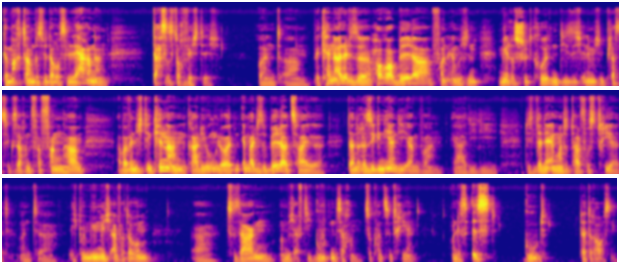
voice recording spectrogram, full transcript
gemacht haben, dass wir daraus lernen, das ist doch wichtig. Und ähm, wir kennen alle diese Horrorbilder von irgendwelchen Meeresschildkröten, die sich in irgendwelchen Plastiksachen verfangen haben. Aber wenn ich den Kindern, gerade jungen Leuten, immer diese Bilder zeige, dann resignieren die irgendwann. Ja, die, die, die sind dann ja irgendwann total frustriert. Und äh, ich bemühe mich einfach darum, äh, zu sagen und mich auf die guten Sachen zu konzentrieren. Und es ist gut da draußen.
